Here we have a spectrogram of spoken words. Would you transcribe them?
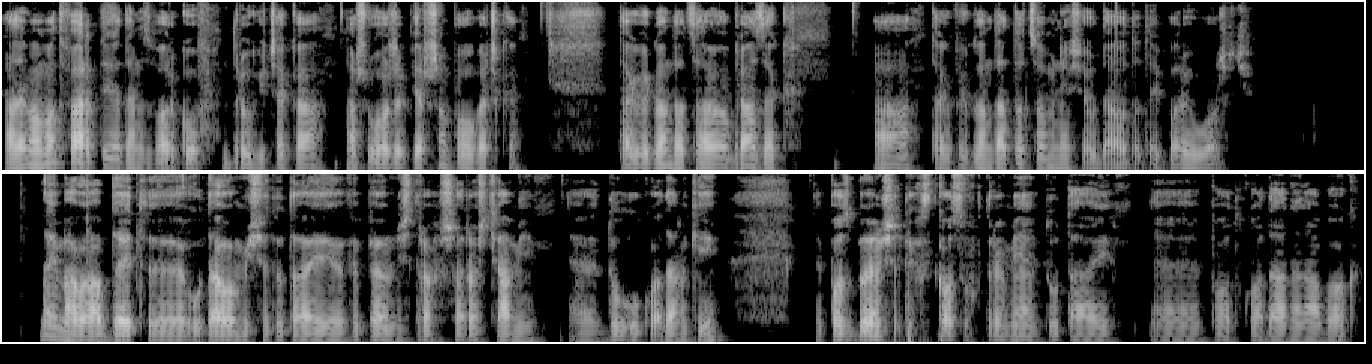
ale mam otwarty jeden z worków, drugi czeka, aż ułożę pierwszą połóweczkę. Tak wygląda cały obrazek, a tak wygląda to, co mnie się udało do tej pory ułożyć. No i mały update. y, Udało mi się tutaj wypełnić trochę szarościami y, dół układanki. Pozbyłem się tych skosów, które miałem tutaj y, poodkładane na bok.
